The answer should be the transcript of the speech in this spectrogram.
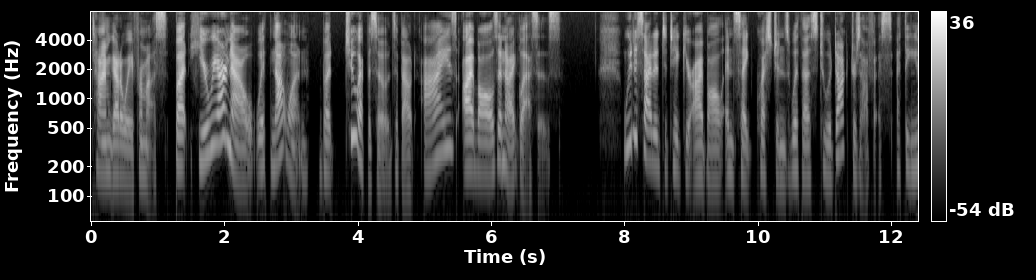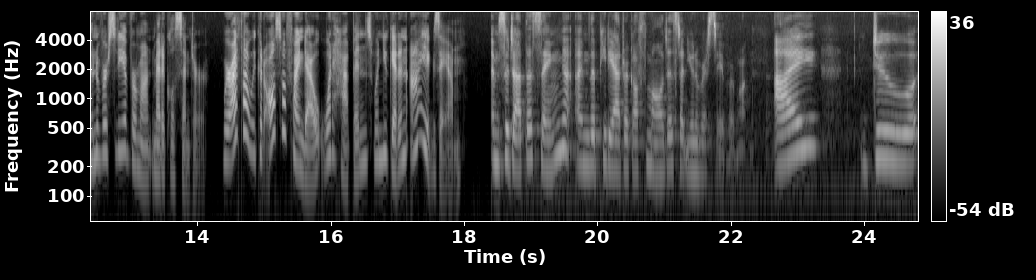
time got away from us. But here we are now with not one, but two episodes about eyes, eyeballs, and eyeglasses. We decided to take your eyeball and sight questions with us to a doctor's office at the University of Vermont Medical Center, where I thought we could also find out what happens when you get an eye exam. I'm Sujata Singh. I'm the pediatric ophthalmologist at University of Vermont. I do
